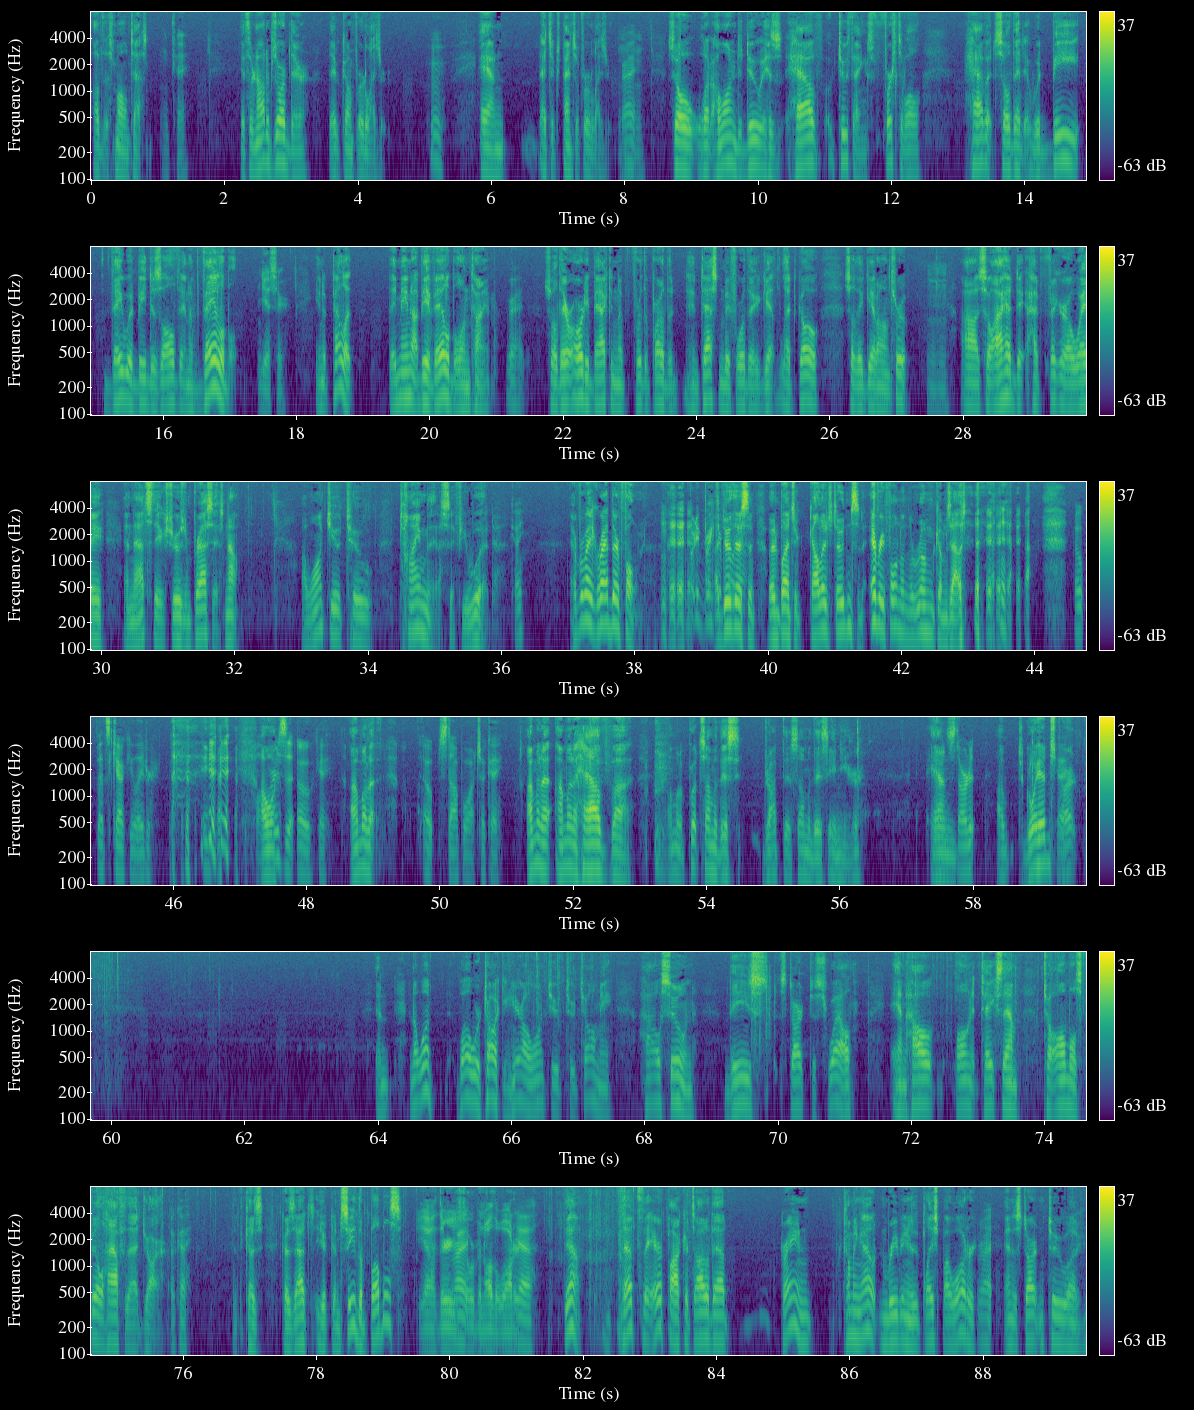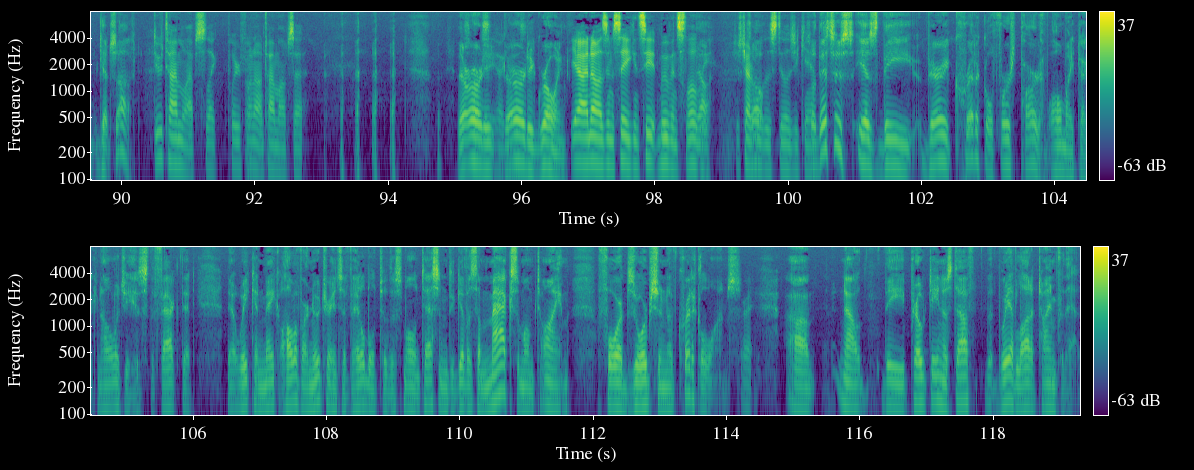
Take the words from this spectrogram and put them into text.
of the small intestine. Okay. If they're not absorbed there, they become fertilizer. Hmm. And that's expensive fertilizer. Right. So what I wanted to do is have two things. First of all, have it so that it would be they would be dissolved and available. Yes, sir. In a pellet, they may not be available in time. Right. So they're already back in the further part of the intestine before they get let go, so they get on through. Mm-hmm. Uh, so I had to had to figure a way, and that's the extrusion process. Now, I want you to time this, if you would. Okay. Everybody, grab their phone. Everybody break I do this in, in a bunch of college students, and every phone in the room comes out. Oh, that's a calculator. I Where want, is it? Oh, okay. I'm gonna, Oh, stopwatch. Okay. I'm gonna, I'm gonna have, uh, I'm gonna put some of this, drop this, some of this in here, and start it. I'll, to go ahead and Okay. start. And and I want while we're talking here, I want you to tell me how soon these start to swell, and how long it takes them to almost fill half of that jar. Okay. Because because that's you can see the bubbles. Yeah, they're Right. absorbing all the water. Yeah. Yeah, that's the air pockets out of that grain coming out and being replaced by water, Right. and it's starting to uh, get soft. Do time lapse. Like pull your phone out and time lapse that. They're So already they're already growing. Yeah, I know. I was gonna say you can see it moving slowly. Yeah. Just try to hold it as still as you can. So this is is the very critical first part of all my technology is the fact that that we can make all of our nutrients available to the small intestine to give us a maximum time for absorption of critical ones. right. Now the protein and stuff, we have a lot of time for that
